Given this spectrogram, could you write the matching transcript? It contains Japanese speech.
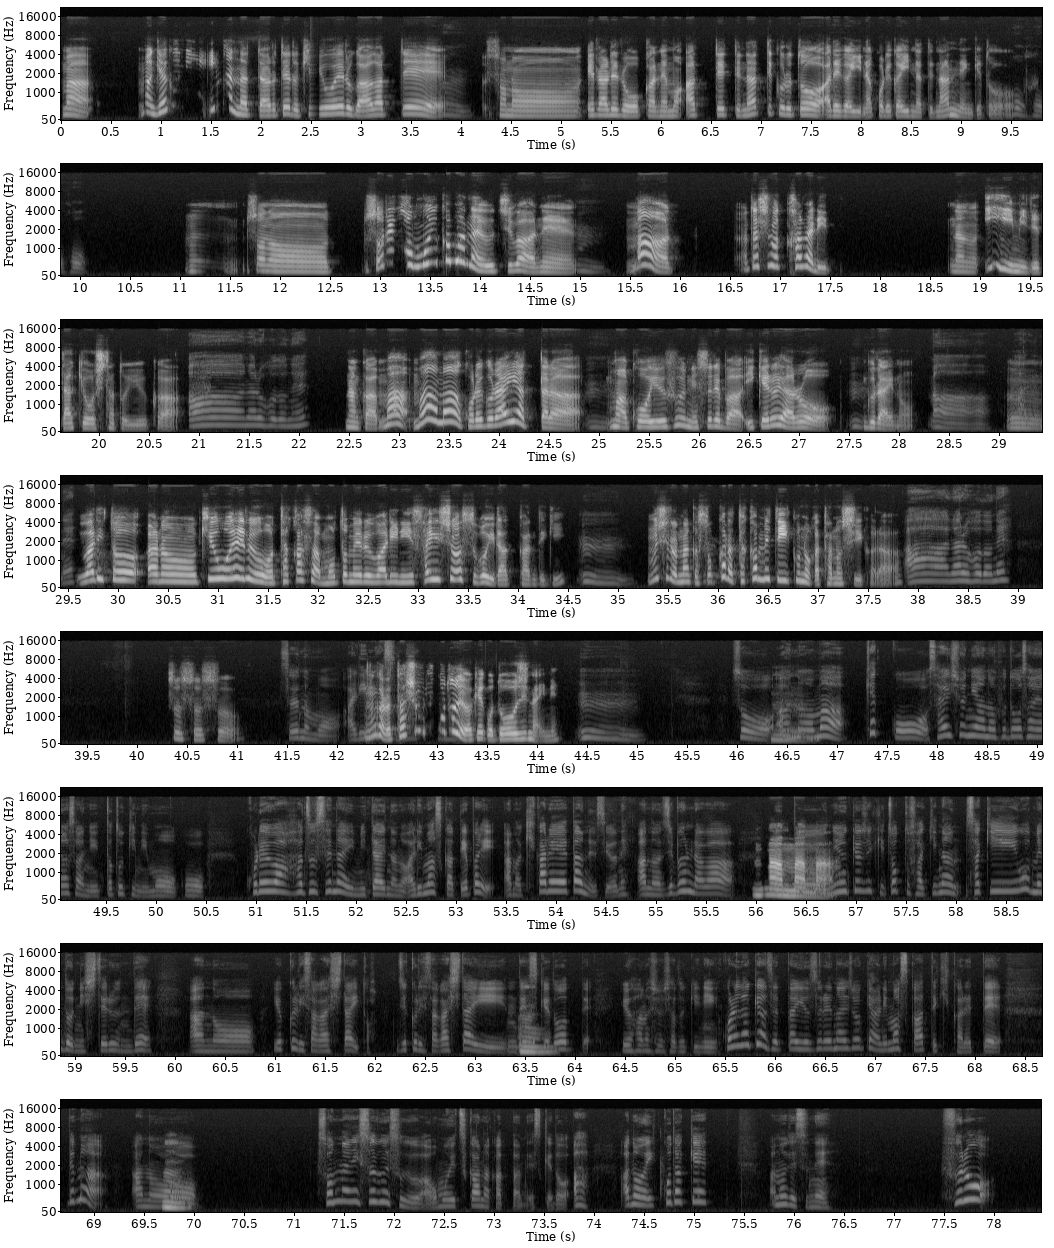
まあ、まあ逆に今になってある程度 QOL が上がっう、てう、ん。その、得られるお金もあってってなってくると、あれがいいな、これがいいなってなんねんけど、ほうん、その、それが思い浮かばないうちはねう、う、ん、まあ、私はかなり、あの、いい意味で妥協したというか、あーなるほどね。なんか、まあまあまあ、これぐらいやったら、うん。まあこういう風にすればいけるやろうぐらいの、あーうん。あるね、割と、あの、QOL を高さ求める割に最初はすごい楽観的。うんうん。むしろなんかそこから高めていくのが楽しいから。ああなるほどね。そうそうそそういうのもありう。ますだから多少のことでは結構動じないね。うんうんそう、うん。あのまあ結構最初にあの不動産屋さんに行った時にもこうこれは外せないみたいなのありますかってやっぱりあの聞かれたんですよね。あの自分らはまあまあまあ。えっと入居時期ちょっと先なん先をめどにしてるんであのゆっくり探したいと。じっくり探したいんですけど、っていう話をした時にこれだけは絶対譲れない条件ありますかって聞かれてでまああの、そんなにすぐすぐは思いつかなかったんですけどああの1個だけあのですね風呂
